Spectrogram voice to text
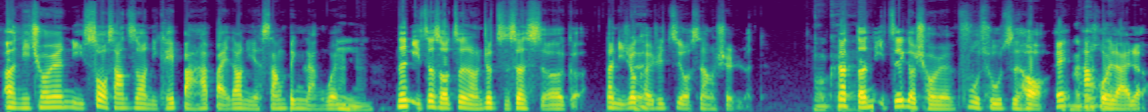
啊、呃，你球员你受伤之后，你可以把它摆到你的伤兵栏位，嗯，那你这时候阵容就只剩十二个，那你就可以去自由市场选人。那等你这个球员复出之后，哎，他回来了。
